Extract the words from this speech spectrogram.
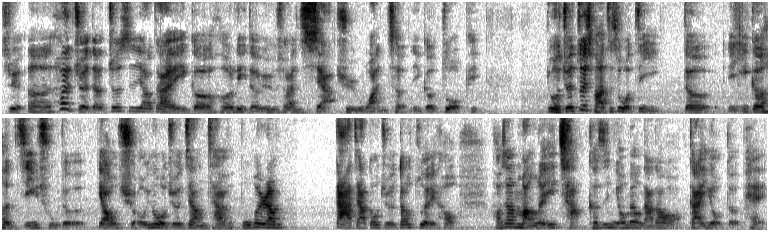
觉呃会觉得就是要在一个合理的预算下去完成一个作品。我觉得最起码这是我自己的一个很基础的要求，因为我觉得这样才不会让大家都觉得到最后好像忙了一场，可是你又没有拿到该有的配，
